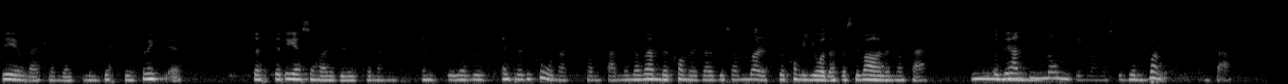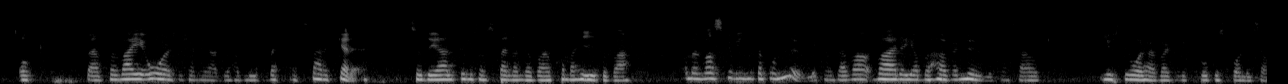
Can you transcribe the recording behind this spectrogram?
det har verkligen hjälpt mig jätte- jättemycket. Så efter det så har det blivit som en, en, en tradition att som så här, när november kommer det börjar bli så mörkt, då kommer Yoda-festivalen och så här. Och det är alltid någonting man måste jobba med. Liksom, så här. Och så här, för varje år så känner jag att jag har blivit bättre och starkare. Så det är alltid liksom spännande att bara komma hit och bara, men vad ska vi hitta på nu? Liksom, så här, vad, vad är det jag behöver nu? Liksom, så här, och just i år har det varit mycket fokus på liksom,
